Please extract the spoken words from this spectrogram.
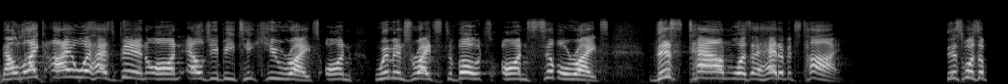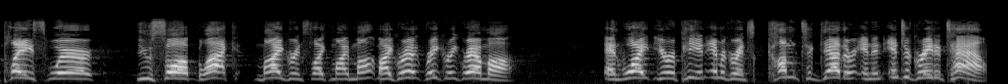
Now, like Iowa has been on LGBTQ rights, on women's rights to vote, on civil rights, this town was ahead of its time. This was a place where you saw black migrants like my, mom, my great great grandma and white European immigrants come together in an integrated town.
